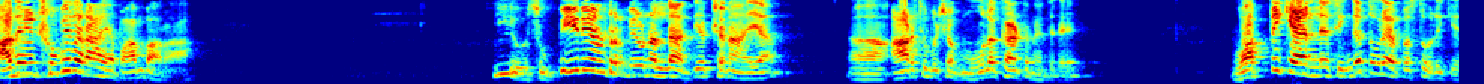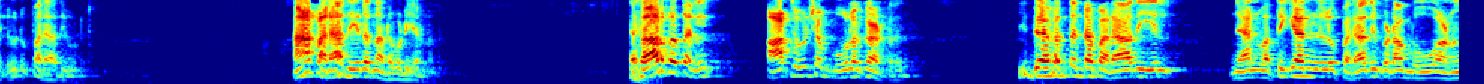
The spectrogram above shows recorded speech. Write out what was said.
അതിൽ ക്ഷുഭിതനായ പാമ്പാറ ഈ സുപ്പീരിയർ ട്രിബ്യൂണലിന്റെ അധ്യക്ഷനായ ആർച്ച് ബിഷപ്പ് മൂലക്കാട്ടിനെതിരെ വത്തിക്കാനിലെ സിംഗത്തൂർ അപ്പസ്തോലിക്കയിൽ ഒരു പരാതി കൊടുത്തു. ആ പരാതിയുടെ നടപടിയാണത്. യഥാർത്ഥത്തിൽ ആർച്ച് ബിഷപ്പ് മൂലക്കാട്ട് ഇദ്ദേഹത്തിന്റെ പരാതിയിൽ ഞാൻ വത്തിക്കാനിൽ പരാതിപ്പെടാൻ പോവുകയാണ്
